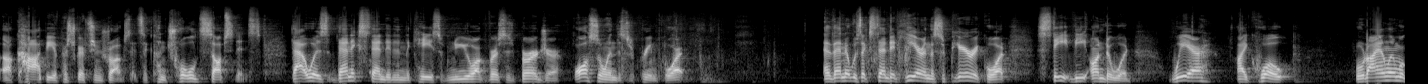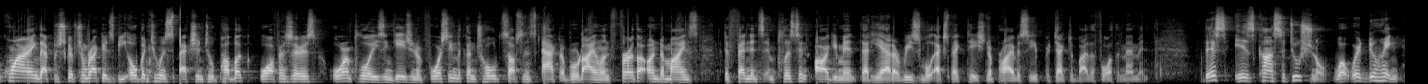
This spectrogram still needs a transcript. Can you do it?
a copy of prescription drugs. It's a controlled substance. That was then extended in the case of New York versus Burger, also in the Supreme Court. And then it was extended here in the Superior Court, State v. Underwood, where, I quote, Rhode Island requiring that prescription records be open to inspection to public officers or employees engaged in enforcing the Controlled Substance Act of Rhode Island further undermines defendant's implicit argument that he had a reasonable expectation of privacy protected by the Fourth Amendment. This is constitutional. What we're doing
